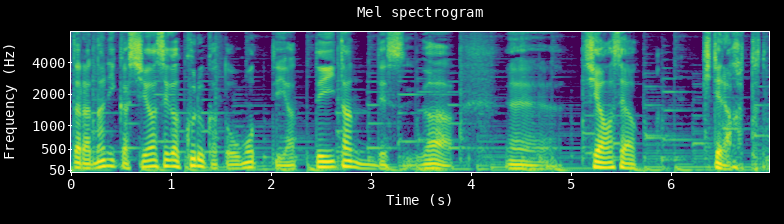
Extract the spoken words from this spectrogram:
たら何か幸せが来るかと思ってやっていたんですが、えー幸せは来てなかったと。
